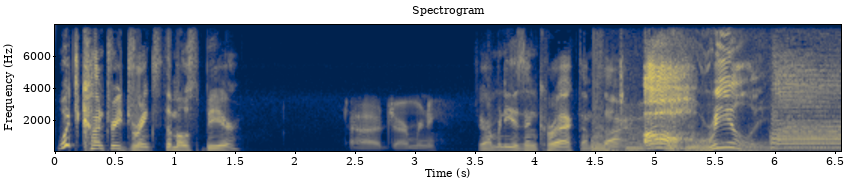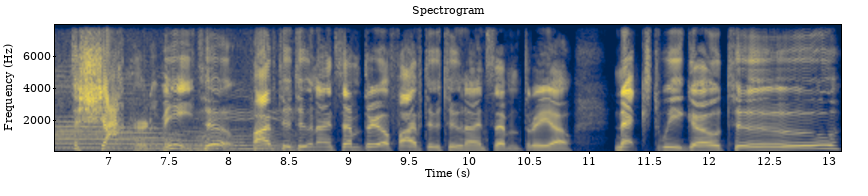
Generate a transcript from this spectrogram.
which country drinks the most beer? Uh, Germany. Germany is incorrect. I'm sorry. Oh, really? It's a shocker to me, too. 522-9730, 522-9730. Next we go to...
